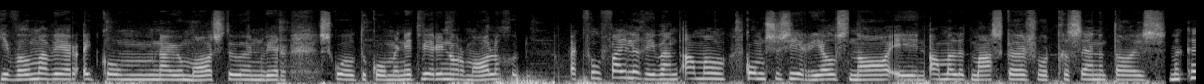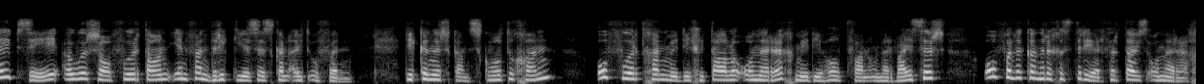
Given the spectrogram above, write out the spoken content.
jy wil maar weer uitkom na jou maats toe en weer skool toe kom en net weer die normale goed doen. Ek voel veilig hier want almal kom soos die reëls na en almal het maskers word gesanitiseer. McCabe sê ouers sal voortaan een van drie keuses kan uitoefen. Die kinders kan skool toe gaan of voortgaan met digitale onderrig met die hulp van onderwysers of hulle kan registreer vir tuisonderrig.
